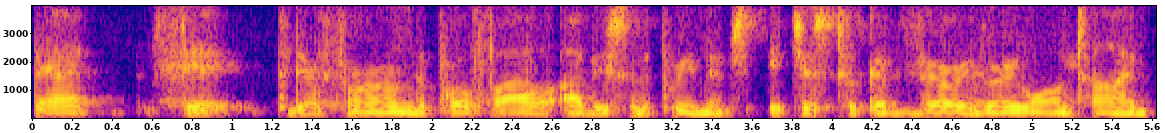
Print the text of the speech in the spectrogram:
that fit their firm, the profile, obviously the premiums. It just took a very, very long time,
